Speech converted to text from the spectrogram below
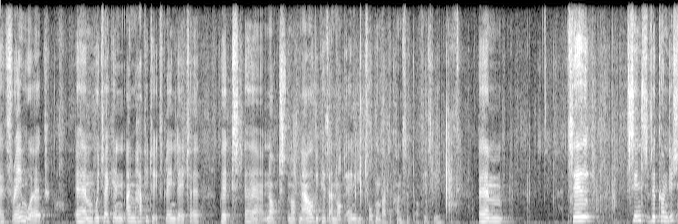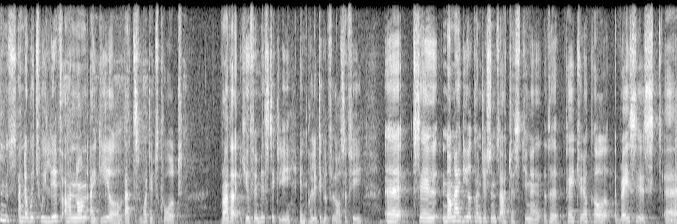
uh, framework, um, which I can, I'm happy to explain later, but uh, not, not now, because I'm not only talking about the concept, obviously. Um, so since the conditions under which we live are non-ideal, that's what it's called rather euphemistically in political philosophy, uh, so non-ideal conditions are just, you know, the patriarchal, racist, uh,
